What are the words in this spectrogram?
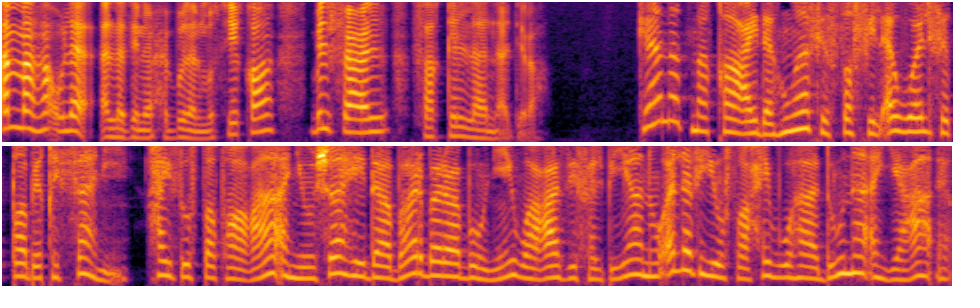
أما هؤلاء الذين يحبون الموسيقى بالفعل فقلة نادرة. كانت مقاعدهما في الصف الأول في الطابق الثاني حيث استطاعا أن يشاهدا باربرا بوني وعازف البيانو الذي يصاحبها دون أي عائق.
